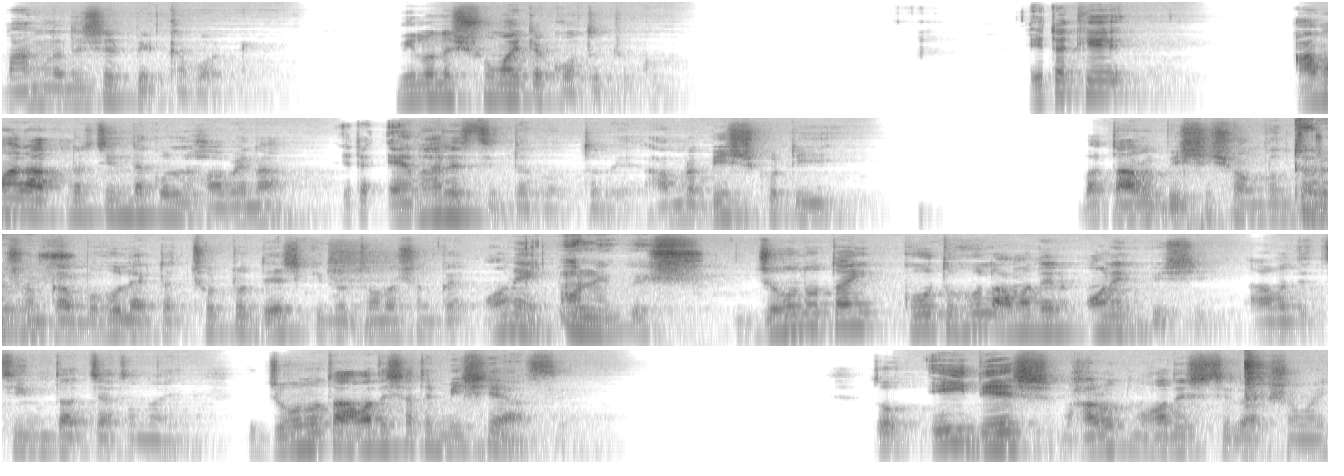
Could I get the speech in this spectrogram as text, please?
বাংলাদেশের প্রেক্ষাপট, মিলনের সময়টা কতটুকু? এটাকে আমার আপনার চিন্তা করলে হবে না, এটা এভারেজ চিন্তা করতে হবে। আমরা বিশ কোটি বা তারও বেশি সংখ্যক জনসংখ্যা বহুল একটা ছোট্ট দেশ কিন্তু জনসংখ্যায় অনেক। অনেক বেশি। যৌনতায় কৌতূহল আমাদের অনেক বেশি আমাদের চিন্তার চেতনায়। যৌনতা আমাদের সাথে মিশে আছে। তো এই দেশ ভারত মহাদেশ ছিল এক সময়।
